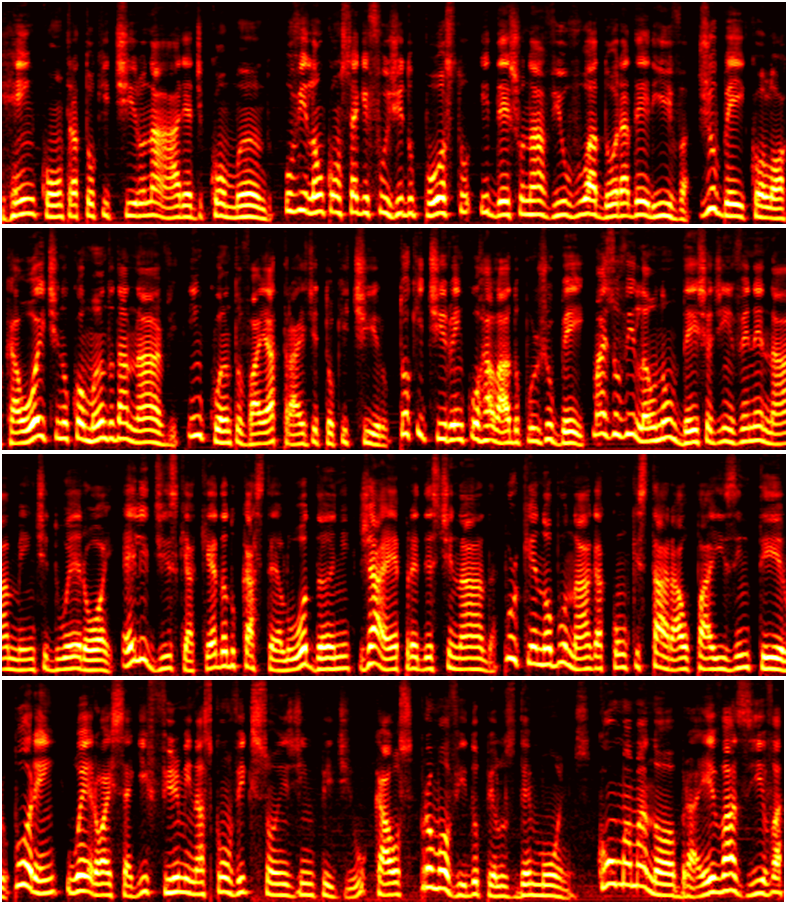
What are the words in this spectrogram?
reencontra Tokitiro na área de comando. O vilão consegue fugir do posto e deixa o navio voador à deriva. Jubei coloca Oichi no comando da nave, enquanto vai atrás de Tokitiro. Tokitiro é encurralado por Jubei, mas o vilão não deixa de envenenar a mente do herói. Ele diz que a queda do castelo castelo Odani já é predestinada, porque Nobunaga conquistará o país inteiro. Porém, o herói segue firme nas convicções de impedir o caos promovido pelos demônios. Com uma manobra evasiva,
